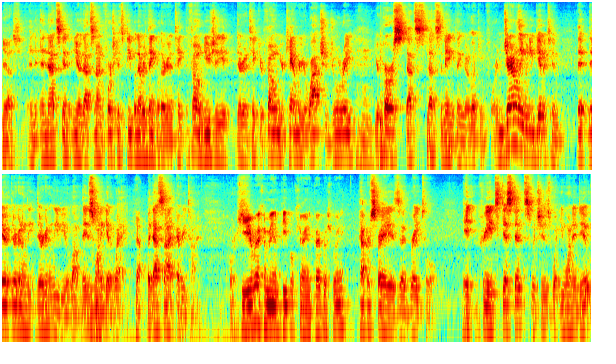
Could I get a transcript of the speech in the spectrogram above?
Yes, and and that's gonna you know that's an unfortunate because people never think well they're gonna take the phone. Usually they're gonna take your phone your camera your watch your jewelry Mhm. your purse. That's that's the main thing they're looking for. And generally when you give it to them that they're they're gonna leave, they're gonna leave you alone. They just want to get away. Mm-hmm. Yeah. but that's not every time of course. Do you recommend people carrying pepper spray? pepper spray is a great tool it creates distance which is what you want to do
